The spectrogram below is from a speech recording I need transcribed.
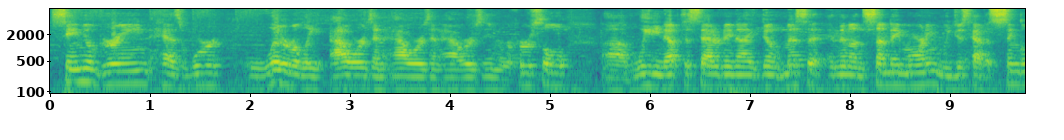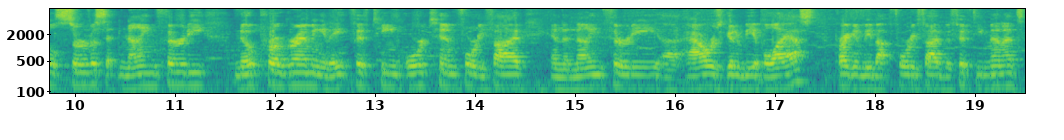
Samuel Green has worked literally hours and hours and hours in rehearsal uh, leading up to Saturday night. Don't miss it. And then on Sunday morning, we just have a single service at 9:30. No programming at 8:15 or 10:45. And the 9:30 uh, hour is going to be a blast. Probably going to be about 45 to 50 minutes.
